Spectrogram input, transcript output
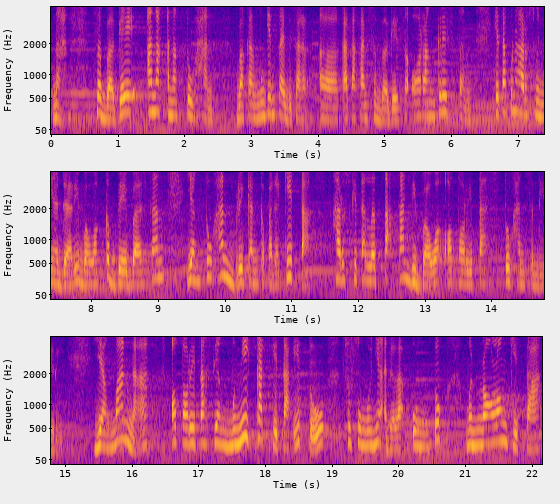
Nah, sebagai anak-anak Tuhan, bahkan mungkin saya bisa uh, katakan sebagai seorang Kristen, kita pun harus menyadari bahwa kebebasan yang Tuhan berikan kepada kita harus kita letakkan di bawah otoritas Tuhan sendiri. Yang mana otoritas yang mengikat kita itu sesungguhnya adalah untuk menolong kita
